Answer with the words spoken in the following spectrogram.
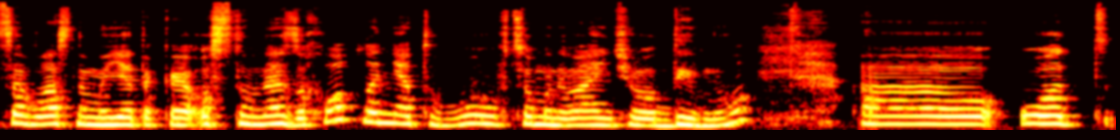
це власне моє таке основне захоплення, тому в цьому немає нічого дивного. От.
